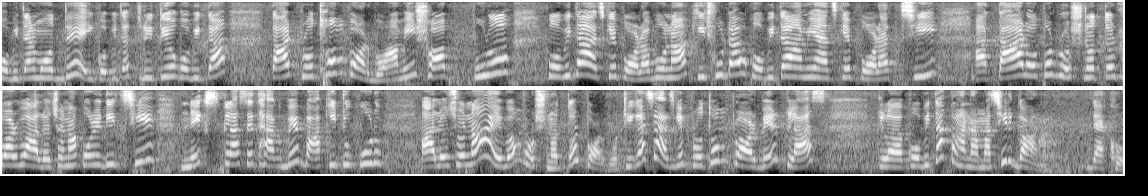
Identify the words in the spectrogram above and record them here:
কবিতার মধ্যে এই কবিতা তৃতীয় কবিতা তার প্রথম পর্ব। আমি সব পুরো কবিতা আজকে পড়াবো না কিছুটা কবিতা আমি আজকে পড়াচ্ছি। আর তার ওপর প্রশ্নোত্তর পর্ব আলোচনা করে দিচ্ছি। নেক্সট ক্লাসে থাকবে বাকিটুকুর আলোচনা এবং প্রশ্নোত্তর পর্ব, ঠিক আছে? আজকে প্রথম পর্বের ক্লাস কবিতা কানামাছির গান। দেখো,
